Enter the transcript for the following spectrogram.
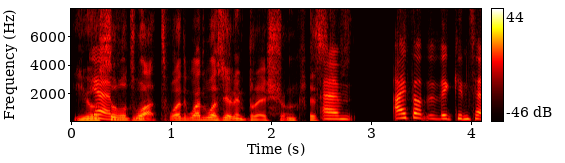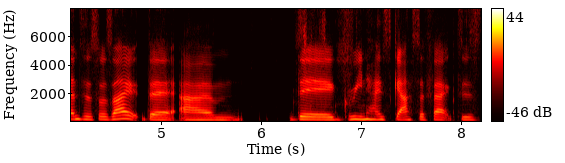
You Yeah. thought what? What what was your impression? Um, I thought that the consensus was out that um, the greenhouse gas effect is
